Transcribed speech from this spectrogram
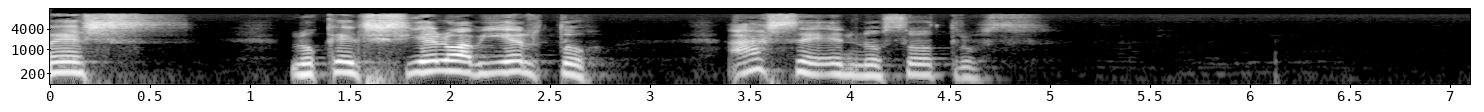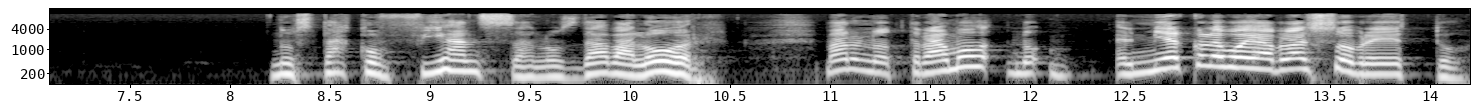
es lo que el cielo abierto hace en nosotros. Nos da confianza, nos da valor. Hermano, nos tramos, no- el miércoles voy a hablar sobre esto,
